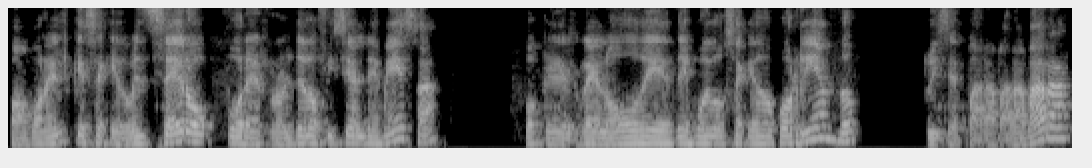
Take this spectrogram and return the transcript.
Vamos a poner que se quedó en cero por error del oficial de mesa, porque el reloj de, juego se quedó corriendo. Tú dices, para, para, para,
